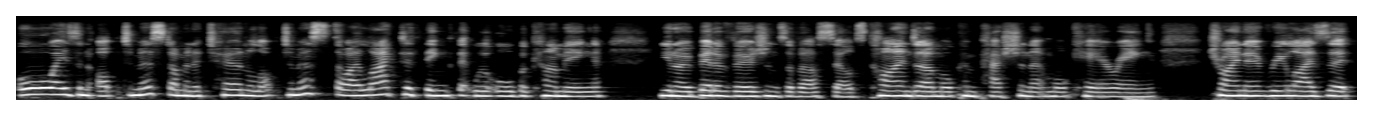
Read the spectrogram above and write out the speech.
always an optimist. I'm an eternal optimist. So I like to think that we're all becoming, you know, better versions of ourselves, kinder, more compassionate, more caring, trying to realize that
